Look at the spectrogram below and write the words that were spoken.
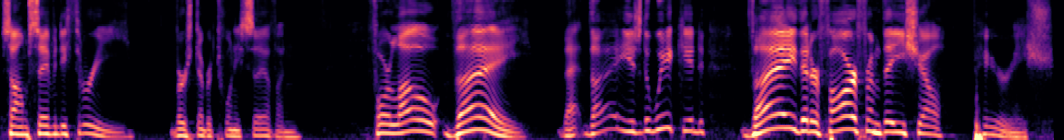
Psalm 73, verse number 27. For lo, they, that they is the wicked. They that are far from thee shall perish.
